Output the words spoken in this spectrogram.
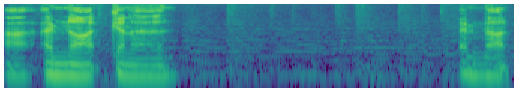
Uh, I'm not gonna. I'm not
